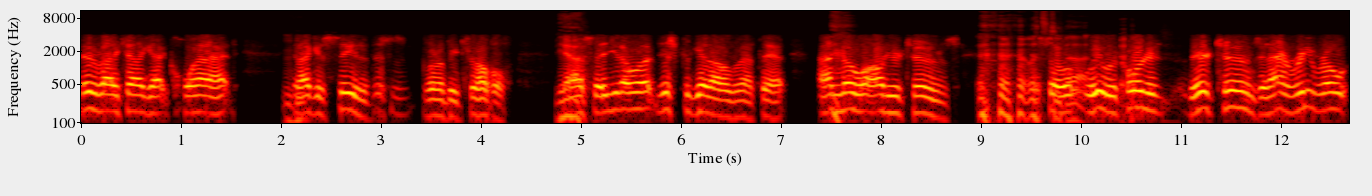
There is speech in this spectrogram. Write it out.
everybody kind of got quiet, Mhm. and I could see that this is going to be trouble. And Yeah. I said, you know what? Just forget all about that. I know all your tunes. So we recorded their tunes, and I rewrote.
